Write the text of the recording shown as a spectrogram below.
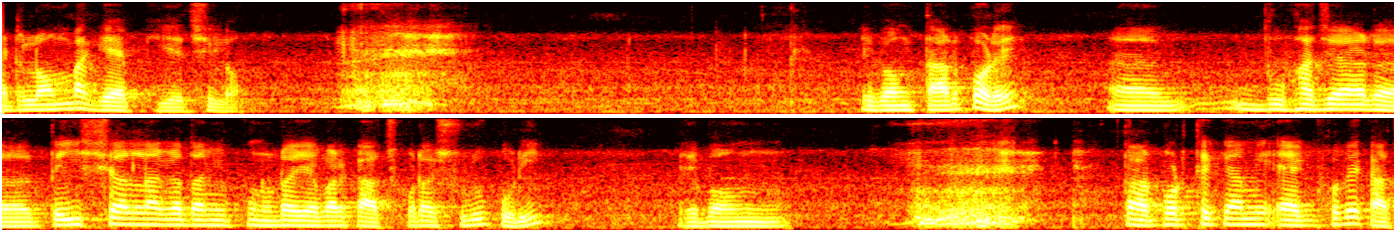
একটা লম্বা গ্যাপ গিয়েছিল। এবং তারপরে দু হাজার তেইশ সাল নাগাদ আমি পুনরায় আবার কাজ করা শুরু করি এবং তারপর থেকে আমি একভাবে কাজ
